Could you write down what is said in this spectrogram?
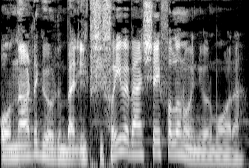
Onlarda gördüm ben ilk FIFA'yı ve ben şey falan oynuyorum o ara.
